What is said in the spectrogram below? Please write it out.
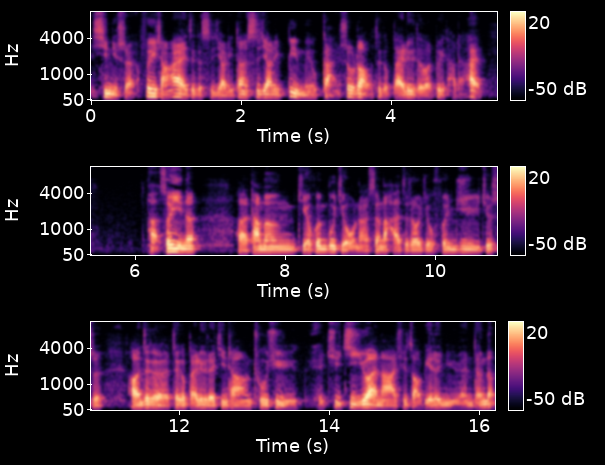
心里是非常爱这个斯嘉丽，但斯嘉丽并没有感受到这个白瑞德对她的爱，啊，所以呢，啊，他们结婚不久呢，生了孩子之后就分居，就是啊，这个这个白瑞德经常出去去妓院呐，去找别的女人等等，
